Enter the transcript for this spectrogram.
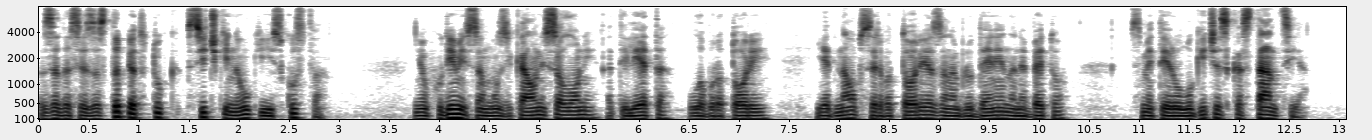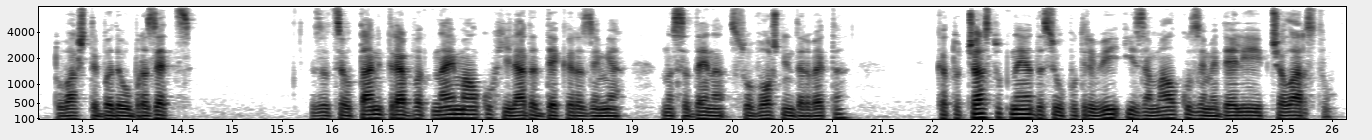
За да се застъпят тук всички науки и изкуства, необходими са музикални салони, ателиета, лаборатории и една обсерватория за наблюдение на небето с метеорологическа станция. Това ще бъде образец. За целта ни трябват най-малко 1000 декара земя, насадена с овощни дървета, като част от нея да се употреби и за малко земеделие и пчеларство –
